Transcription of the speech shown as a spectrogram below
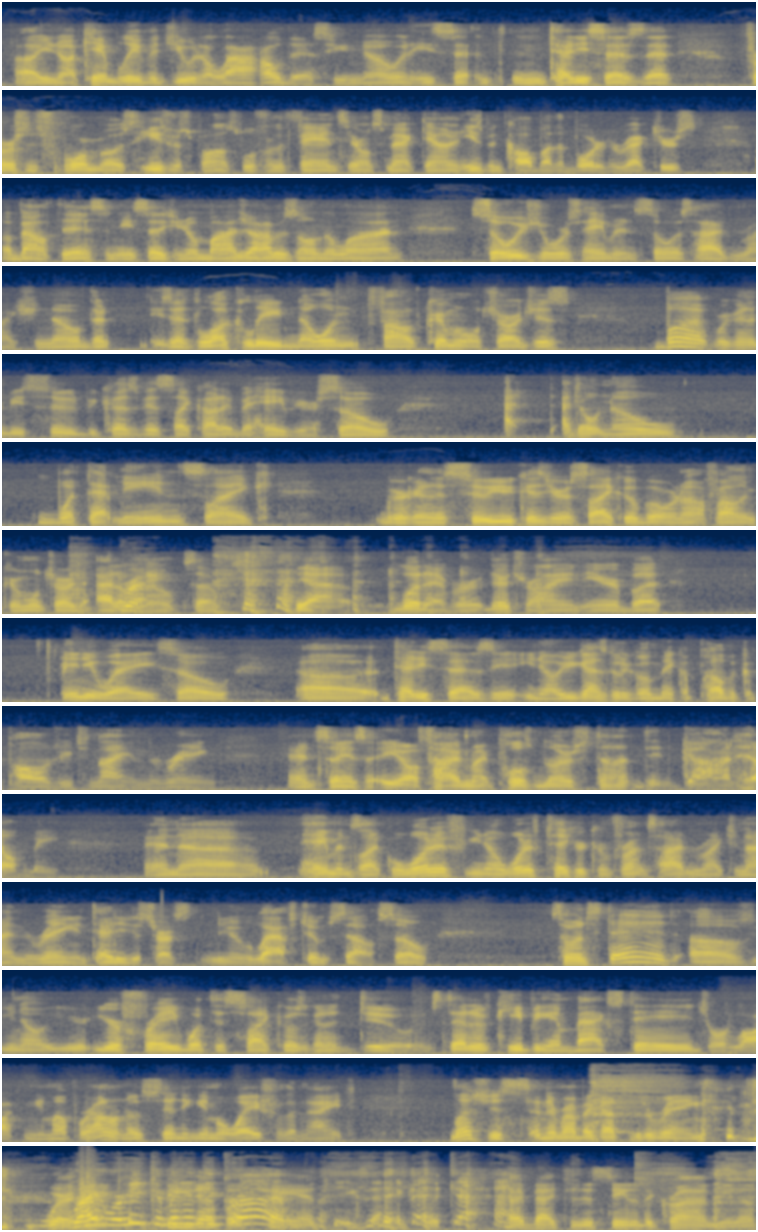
uh, you know, I can't believe that you would allow this, you know. And he said, and Teddy says that first and foremost, he's responsible for the fans here on SmackDown, and he's been called by the board of directors about this. And he says, you know, my job is on the line. So is yours, Heyman, and so is Heidenreich. You know that he said, luckily, no one filed criminal charges, but we're going to be sued because of his psychotic behavior. So I, I don't know what that means. Like, we're going to sue you because you're a psycho, but we're not filing criminal charges. I don't Right. know. So, yeah, whatever. They're trying here, but anyway, so uh, Teddy says, you know, you guys got to go make a public apology tonight in the ring, and says, you know, if Heidenreich pulls another stunt, then God help me. And uh, Heyman's like, well, what if you know, what if Taker confronts Heidenreich tonight in the ring? And Teddy just starts, you know, laughs to himself. So, so instead of you know, you're, you're afraid what this psycho is going to do. Instead of keeping him backstage or locking him up, or I don't know, sending him away for the night, let's just send him right back out to the ring, where Right where he committed the crime. Exactly. Right back to the scene of the crime, you know.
